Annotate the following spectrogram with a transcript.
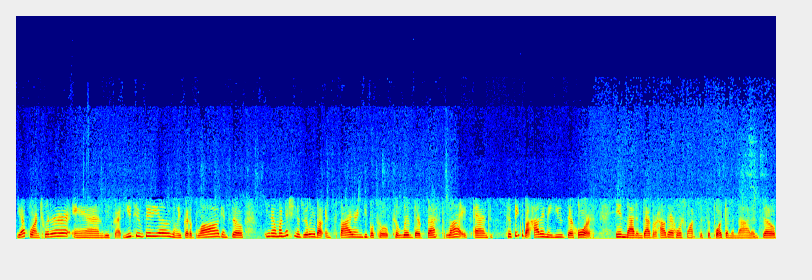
Yep, we're on Twitter, and we've got YouTube videos, and we've got a blog. And so, you know, my mission is really about inspiring people to, to live their best life and to think about how they may use their horse in that endeavor, how their horse wants to support them in that. And so,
